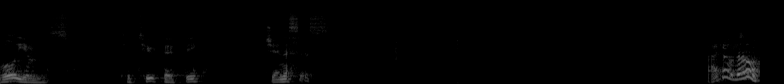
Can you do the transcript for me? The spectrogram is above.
Williams to 250. Genesis. I don't know.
